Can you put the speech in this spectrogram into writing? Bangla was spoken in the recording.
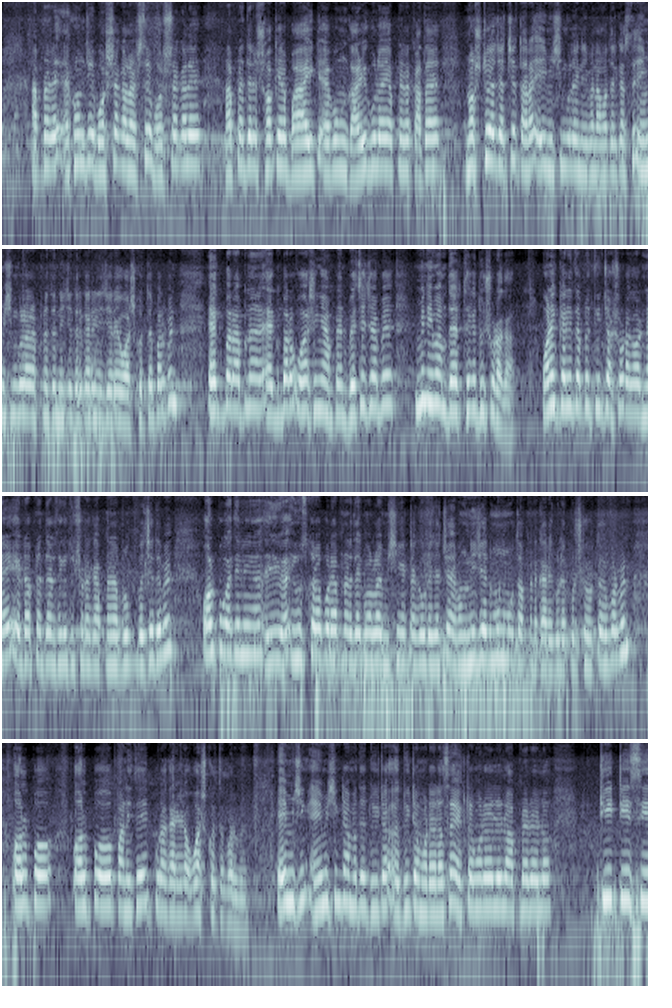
আপনারা এখন যে বর্ষাকাল আসছে, বর্ষাকালে আপনাদের শখের বাইক এবং গাড়িগুলোই আপনারা কাদায় নষ্ট হয়ে যাচ্ছে, তারা এই মেশিনগুলো নেবেন আমাদের কাছ থেকে। এই মেশিনগুলো আপনাদের নিজেদের গাড়ি নিজেরাই ওয়াশ করতে পারবেন। একবার আপনার, একবার ওয়াশিংয়ে আপনার বেঁচে যাবে মিনিমাম দেড় থেকে দুশো টাকা। অনেক গাড়িতে আপনি তিন, চারশো টাকা নেয়। এটা আপনার দেড় থেকে দুশো টাকা আপনারা বুক বেচে দেবে। অল্প কয়েকদিন ইউজ করার পরে আপনারা দেখবেন মেশিনের টাকা উঠে যাচ্ছে এবং নিজের মন মতো আপনার গাড়িগুলো পরিষ্কার করতে পারবেন। অল্প অল্প পানিতেই পুরো গাড়িটা ওয়াশ করতে পারবেন। এই মেশিন এই মেশিনটা আমাদের দুইটা দুইটা মডেল আছে। একটা মডেল হলো আপনার হলো টিটিসি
